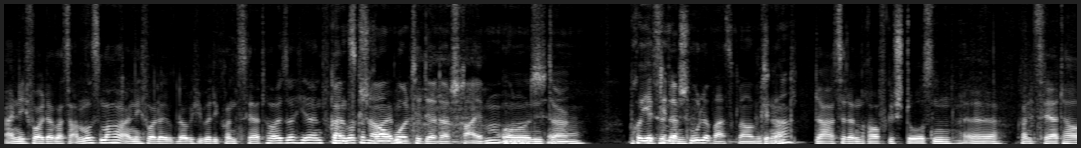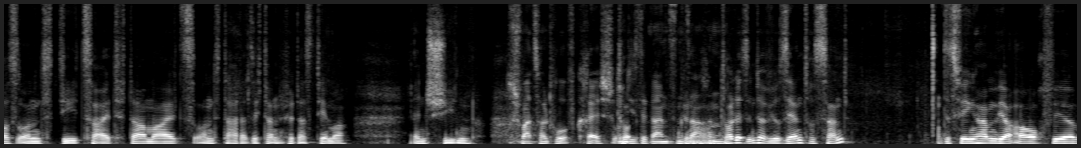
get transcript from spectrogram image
Eigentlich wollte er was anderes machen. Eigentlich wollte er, glaube ich, über die Konzerthäuser hier in Freiburg Ganz genau schreiben. wollte der da schreiben. Und, und da äh, Projekt in der dann, Schule war es, glaube ich. Genau, ne? da ist er dann drauf gestoßen, äh, Konzerthaus und die Zeit damals. Und da hat er sich dann für das Thema entschieden. Schwarzwaldhof, Crash To und diese ganzen genau, Sachen. Tolles Interview, sehr interessant. Deswegen haben wir auch, wir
